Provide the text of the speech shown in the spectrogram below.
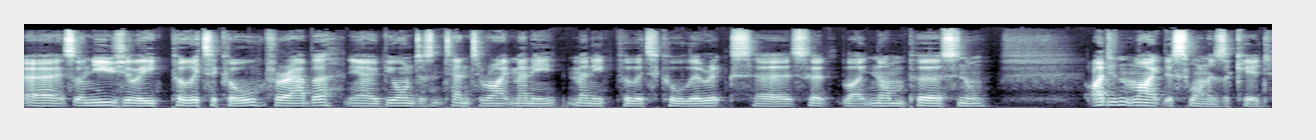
Uh, it's unusually political for ABBA. You know, Bjorn doesn't tend to write many many political lyrics. Uh, it's uh, like non-personal. I didn't like this one as a kid.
